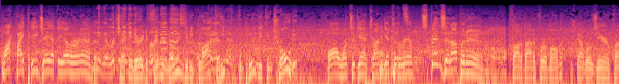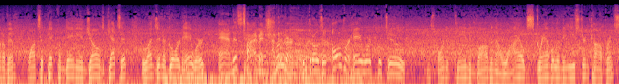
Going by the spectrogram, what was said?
blocked by PJ at the other end. Nigga, look at that Secondary defender, nothing. Did he block? He completely controlled it. Ball once again trying to get to the rim. Spins it up and in. Thought about it for a moment. He's got Rozier in front of him. Wants a pick from Damian Jones. Gets it. Runs into Gordon Hayward. And this time it's Schroeder who throws it over Hayward for two. This Hornet team involved in that wild scramble in the Eastern Conference.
